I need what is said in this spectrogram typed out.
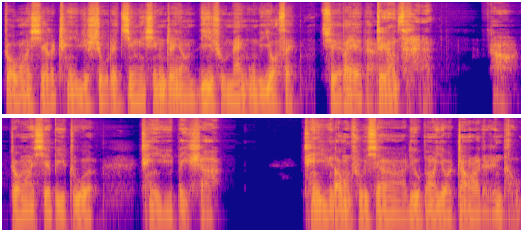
赵王歇和陈馀守着井陉这样易守难攻的要塞，却败得这样惨。啊，赵王歇被捉，陈馀被杀。陈馀当初向刘邦要张耳的人头，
